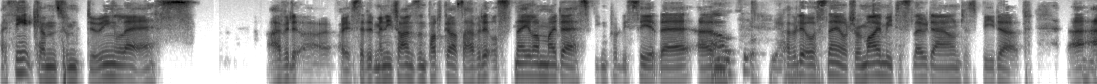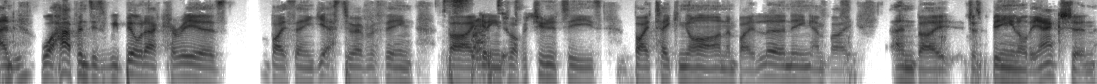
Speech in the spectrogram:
I think it comes from doing less. I have a, uh, I've said it many times on podcasts. I have a little snail on my desk. You can probably see it there. Um, oh, cool. yeah. I have a little snail to remind me to slow down, to speed up. Uh, mm-hmm. And what happens is we build our careers by saying yes to everything, by frantic. getting into opportunities, by taking on and by learning and by and by just being in all the action.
